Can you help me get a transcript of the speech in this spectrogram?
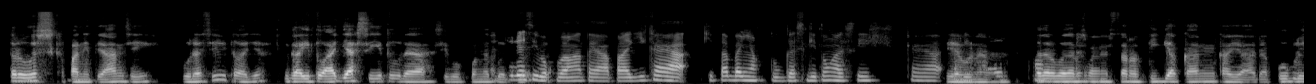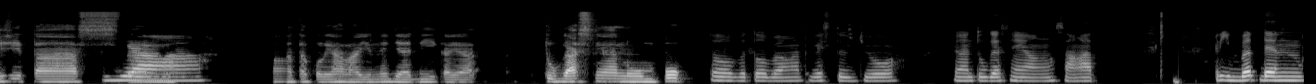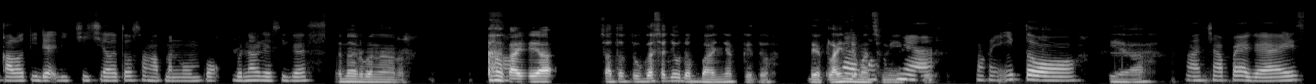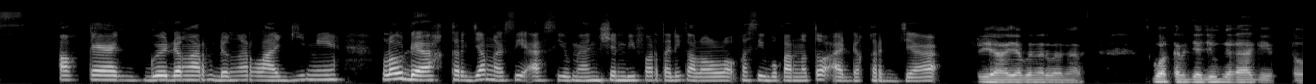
terus kepanitiaan sih udah sih itu aja nggak itu aja sih itu udah sibuk banget buat udah gue sibuk banget ya, apalagi kayak kita banyak tugas gitu gak sih? Kayak Iya benar. Benar-benar semester 3 kan kayak ada publisitas iya, dan mata kuliah lainnya jadi kayak tugasnya numpuk. betul, betul banget gue setuju. Dengan tugasnya yang sangat ribet dan kalau tidak dicicil itu sangat menumpuk. Benar gak sih guys? Benar-benar Oh, kayak satu tugas aja udah banyak gitu. Deadline eh, cuma makanya, seminggu. makanya itu. Iya. Nah, capek ya, guys. Oke, gue dengar-dengar lagi nih. Lo udah kerja nggak sih, as you mentioned before tadi, kalau lo kesibukan lo tuh ada kerja. Iya, iya benar-benar. Gua kerja juga gitu.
